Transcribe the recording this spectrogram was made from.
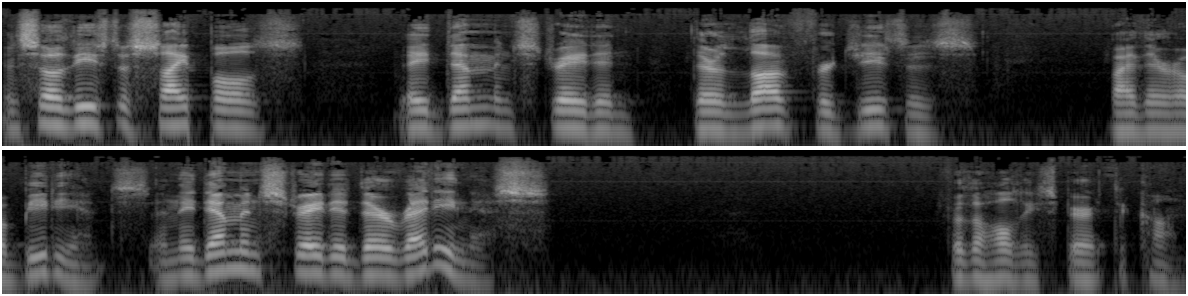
And so these disciples, they demonstrated their love for Jesus by their obedience. And they demonstrated their readiness for the Holy Spirit to come.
